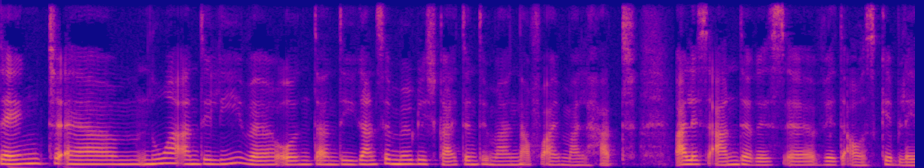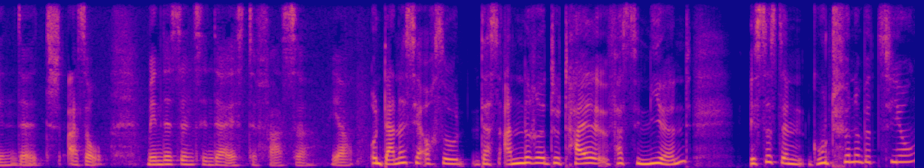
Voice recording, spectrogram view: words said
denkt ähm, nur an die Liebe und an die ganzen Möglichkeiten, die man auf einmal hat. Alles andere äh, wird ausgeblendet. Also mindestens in der ersten Phase, ja. Und dann ist ja auch so das andere total faszinierend. Ist das denn gut für eine Beziehung?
